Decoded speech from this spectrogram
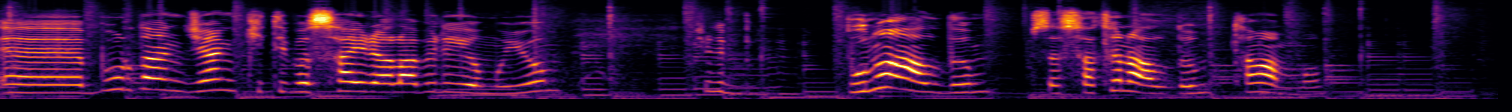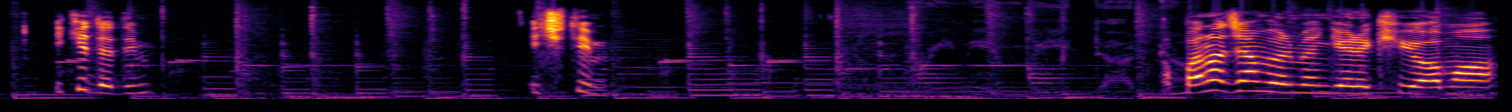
Ee, buradan can kiti vesaire alabiliyor muyum? Şimdi bunu aldım. Mesela satın aldım. Tamam mı? İki dedim. İçtim. Bana can vermen gerekiyor ama.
